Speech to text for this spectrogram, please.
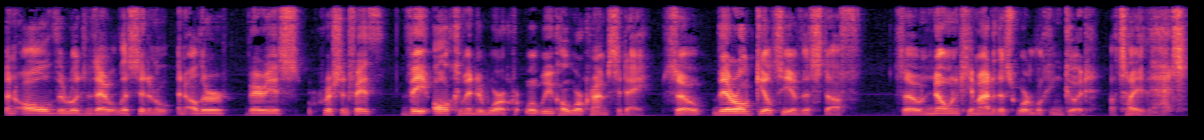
And all the religions I listed and, and other various Christian faiths, they all committed war, what we call war crimes today. So they're all guilty of this stuff. So no one came out of this war looking good. I'll tell you that.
